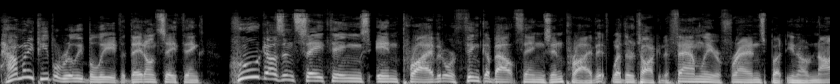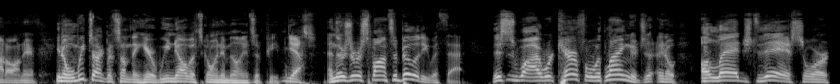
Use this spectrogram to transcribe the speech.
how many people really believe that they don't say things? Who doesn't say things in private or think about things in private, whether talking to family or friends, but, you know, not on air? You know, when we talk about something here, we know it's going to millions of people. Yes. And there's a responsibility with that. This is why we're careful with language. You know, alleged this or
